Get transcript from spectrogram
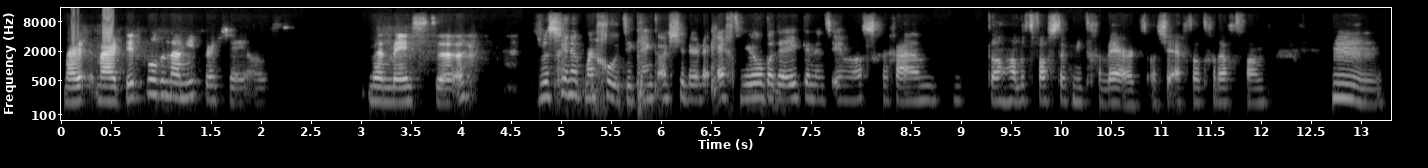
Maar, maar dit voelde nou niet per se als mijn meest... Uh... Dat is misschien ook maar goed. Ik denk als je er echt heel berekenend in was gegaan, dan had het vast ook niet gewerkt. Als je echt had gedacht van, hmm,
